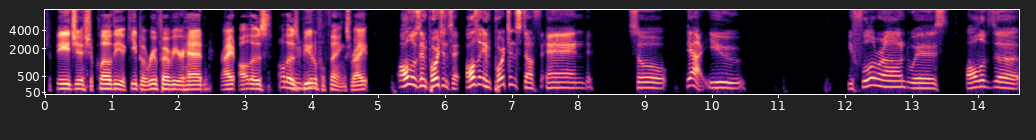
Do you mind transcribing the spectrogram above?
She'll feed you. She'll clothe you. Keep a roof over your head, right? All those, all those Mhm. beautiful things, right? all those important all the important stuff and so yeah you you fool around with all of the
